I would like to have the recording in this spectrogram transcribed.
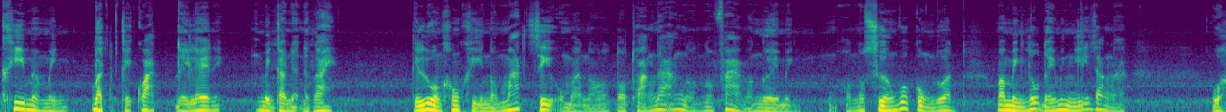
khi mà mình bật cái quạt đấy lên ấy mình cảm nhận được ngay. Cái luồng không khí nó mát dịu mà nó nó thoáng đãng nó nó phả vào người mình nó, nó sướng vô cùng luôn. Mà mình lúc đấy mình nghĩ rằng là ủa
